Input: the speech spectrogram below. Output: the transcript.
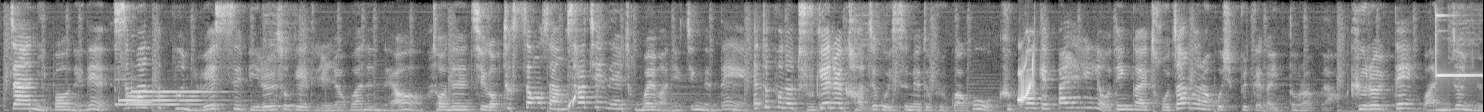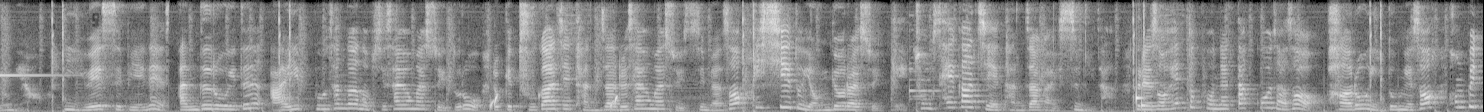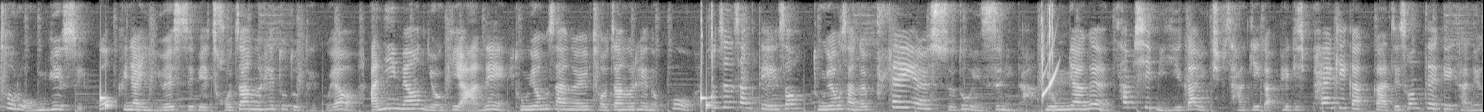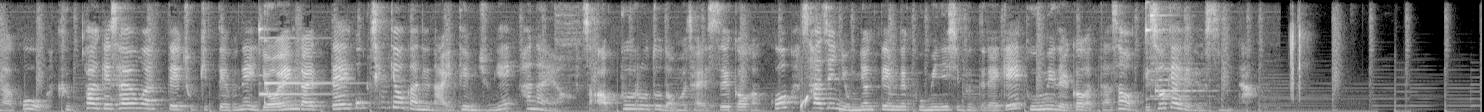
짠! 이번에는 스마트폰 USB를 소개해 드리려고 하는데요. 저는 직업 특성상 사진을 정말 많이 찍는데 핸드폰을 두 개를 가지고 있음에도 불구하고 급하게 빨리 어딘가에 저장을 하고 싶을 때가 있더라고요. 그럴 때 완전 유용해요. 이 USB에는 안드로이드, 아이폰 상관없이 사용할 수 있도록 이렇게 두 가지 단자를 사용할 수 있으면서 PC에도 연결할 수 있게 총 세 가지의 단자가 있습니다. 그래서 핸드폰을 딱 꽂아서 바로 이동해서 컴퓨터로 옮길 수 있고 그냥 이 USB에 저장을 해둬도 되고요. 아니면 여기 안에 동영상을 저장을 해놓고 꽂은 상태에서 동영상을 플레이할 수도 있습니다. 용량은 32기가, 64기가, 128기가까지 선택이 가능하고 급하게 사용할 때 좋기 때문에 여행 갈 때 꼭 챙겨가는 아이템 중에 하나예요. 그래서 앞으로도 너무 잘 쓸 것 같고 사진 용량 때문에 고민이신 분들에게 도움이 될 것 같아서 소개하게 되었습니다.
